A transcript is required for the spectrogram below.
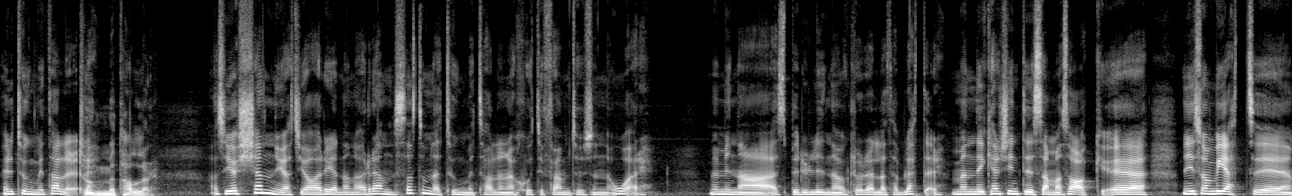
Är det tungmetaller? tungmetaller. Alltså jag känner ju att jag redan har rensat de där tungmetallerna 75 000 år. Med mina spirulina och chlorella-tabletter. Men det kanske inte är samma sak. Eh, ni som vet eh,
